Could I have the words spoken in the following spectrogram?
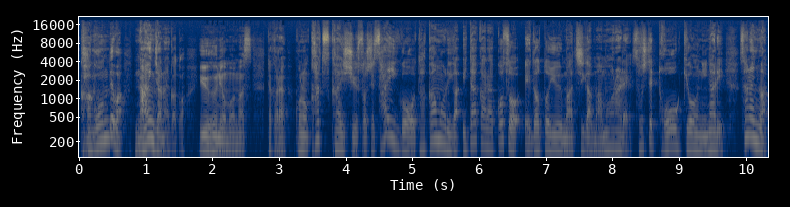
過言ではないんじゃないかというふうに思います。だからこの勝海舟そして西郷隆盛がいたからこそ江戸という町が守られそして東京になりさらには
